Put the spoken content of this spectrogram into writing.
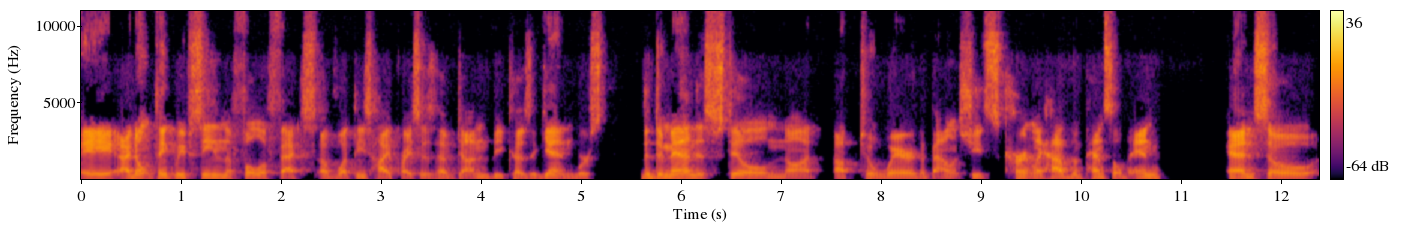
a i don't think we've seen the full effects of what these high prices have done because again we're the demand is still not up to where the balance sheets currently have them penciled in. And so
